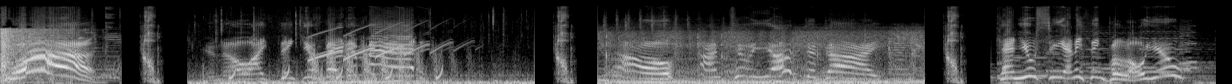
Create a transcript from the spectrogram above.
Wah! You know, I think you made it mad! Oh, I'm too young to die! Can you see anything below you?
